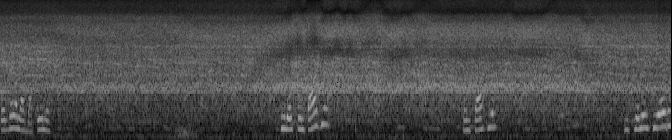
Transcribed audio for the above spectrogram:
Doctor de las vacunas. si los contagia, contagia y tienen fiebre,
